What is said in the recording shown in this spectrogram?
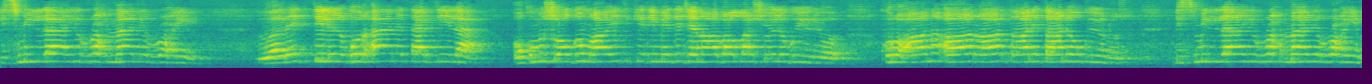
Bismillahirrahmanirrahim. Verettilil Kur'an'ı tertila. Okumuş olduğum ayet-i kerimede Cenab-ı Allah şöyle buyuruyor. Kur'an'ı ağır ağır tane tane okuyunuz. Bismillahirrahmanirrahim.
